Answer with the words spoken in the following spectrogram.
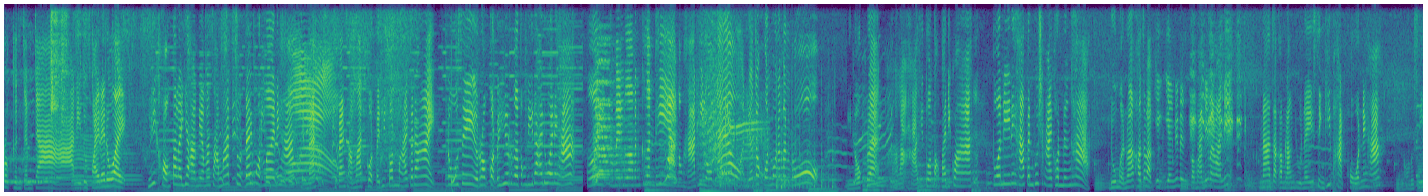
รุกขึ้นแจำจ้า นี่จุดไฟได้ด้วยเฮ้ยของแต่ละอย่างเนี่ยมันสามารถจุดได้หมดเลยนะคะเห็นไหมพี่แป้งสามารถกดไปที่ต้นไม้ก็ได้ ดูสิเรากดไปที่เรือตรงนี้ได้ด้วยนะคะเฮ้ยทำไมเรือมันเคลื่อนที่อะต้องหาที่หลบแล้วเดี๋ยวเจ้าคนพวกนั้นมันรู้ มีนกด้วยเอาละหาที่ตัวต่อไปดีกว่า ตัวนี้นะคะเป็นผู้ชายคนนึงค่ะ ดูเหมือนว่าเขาจะแบบเอียงๆนิดนึงประมาณนี้ประมาณนี้ น่าจะกำลังอยู่ในสิ่งที่ผัดโผนนะคะลองดูสิ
